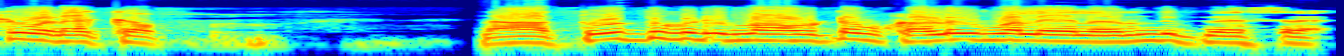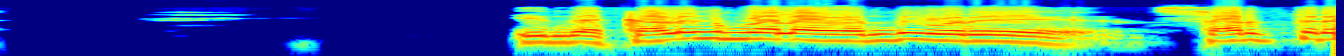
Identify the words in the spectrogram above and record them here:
நேயர்களுக்கு வணக்கம். நான் தூத்துக்குடி மாவட்டம் கழுகுமலையில இருந்து பேசுறேன். இந்த கழுகுமலை வந்து ஒரு சரித்திர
